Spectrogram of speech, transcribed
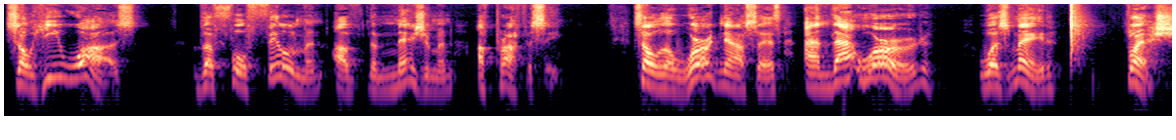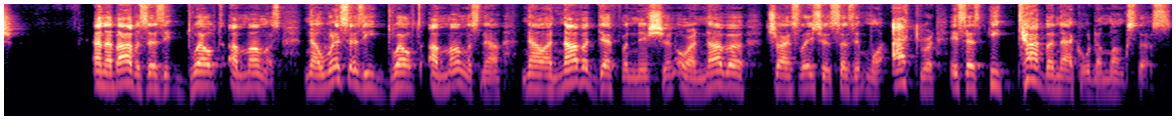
So he was the fulfillment of the measurement of prophecy. So the word now says, and that word was made flesh. And the Bible says it dwelt among us. Now, when it says he dwelt among us now, now another definition or another translation says it more accurate. It says he tabernacled amongst us.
